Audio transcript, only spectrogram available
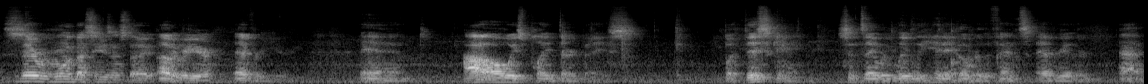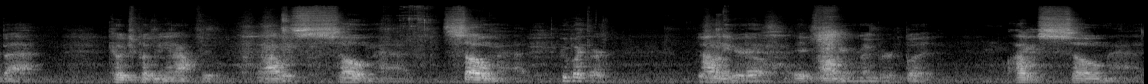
us They were one of the best teams in the state Oh, every year. every year. And I always played third base. But this game, since they would literally hit it over the fence every other at bat, coach put me in outfield. And I was so mad. So mad. Who played third? Just I don't even know. It, I don't even remember, but I was so mad.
